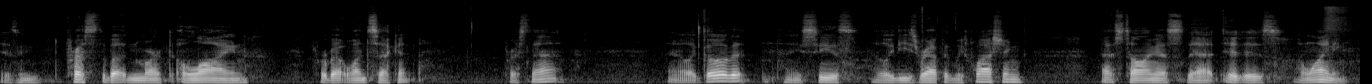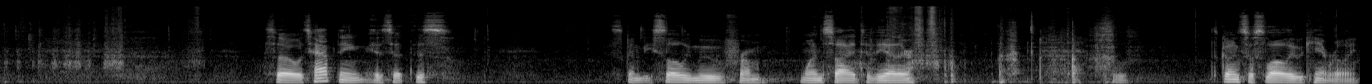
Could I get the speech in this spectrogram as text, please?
is press the button marked align for about one second. Press that and I let go of it and you see this LED is rapidly flashing. That's telling us that it is aligning. So what's happening is that this is going to be slowly moved from one side to the other. It's going so slowly we can't really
